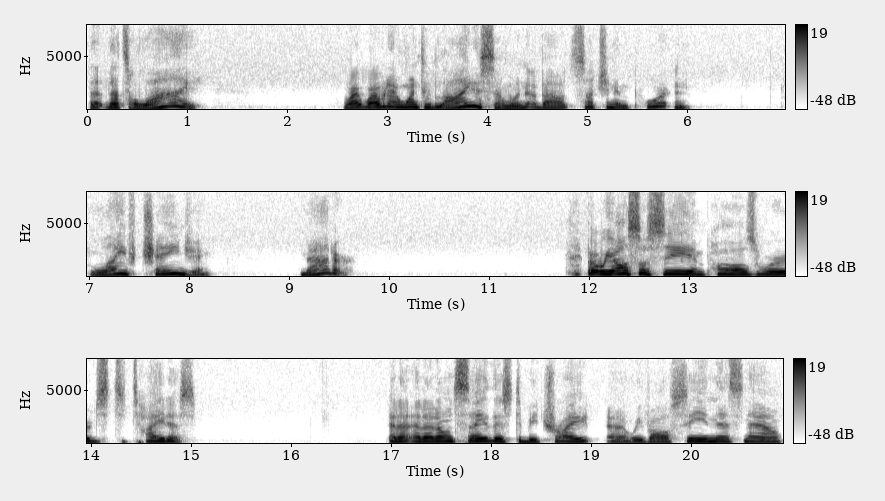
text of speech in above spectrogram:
That, that's a lie. Why, why would I want to lie to someone about such an important, life changing matter? But we also see in Paul's words to Titus, and I, and I don't say this to be trite, uh, we've all seen this now,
